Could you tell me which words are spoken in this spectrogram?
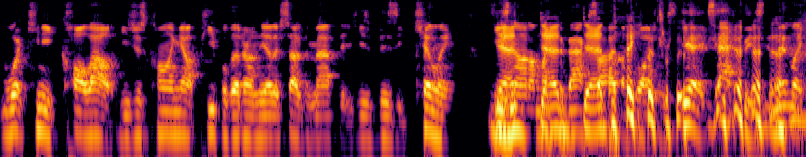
what can he call out? He's just calling out people that are on the other side of the map that he's busy killing. He's dead, not on like, the backside. Like, watching. Yeah, exactly. and then like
